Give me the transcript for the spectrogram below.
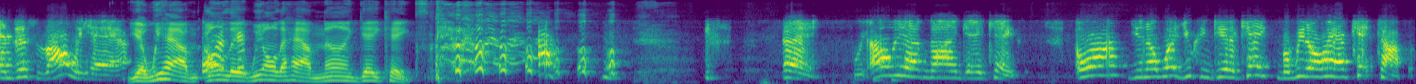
and this is all we have. Yeah, we have only we only have non-gay cakes. hey, we only have nine gay cakes. Or, you know what, you can get a cake, but we don't have cake toppers.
